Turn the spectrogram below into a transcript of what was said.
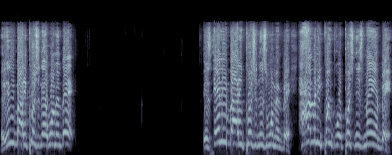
Is anybody pushing that woman back? Is anybody pushing this woman back? How many people are pushing this man back?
